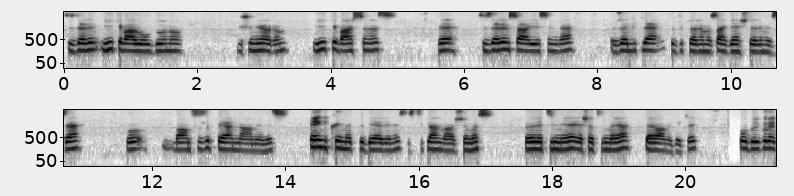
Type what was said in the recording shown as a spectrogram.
sizlerin iyi ki var olduğunu düşünüyorum. İyi ki varsınız ve sizlerin sayesinde özellikle çocuklarımıza, gençlerimize bu bağımsızlık beyannameniz, en kıymetli değeriniz, İstiklal Marşımız öğretilmeye, yaşatılmaya devam edecek. Bu duygu ve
